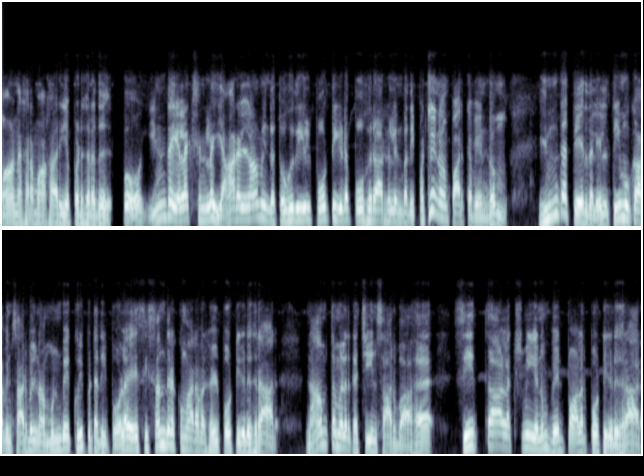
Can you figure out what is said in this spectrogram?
மாநகரமாக அறியப்படுகிறது. இப்போ இந்த எலெக்ஷன்ல யாரெல்லாம் இந்த தொகுதியில் போட்டியிட போகிறார்கள் என்பதை பற்றி நாம் பார்க்க வேண்டும். இந்த தேர்தலில் திமுகவின் சார்பில் நாம் முன்பே குறிப்பிட்டதைப் போல ஏ சி சந்திரகுமார் அவர்கள் போட்டியிடுகிறார். நாம் தமிழர் கட்சியின் சார்பாக சீதா லக்ஷ்மி எனும் வேட்பாளர் போட்டியிடுகிறார்.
